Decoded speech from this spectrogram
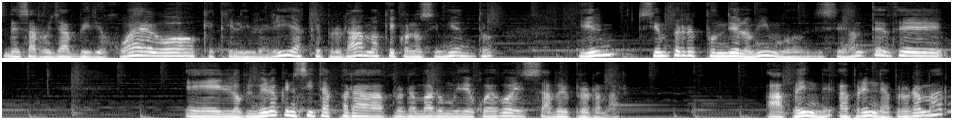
desarrollar videojuegos, qué librerías, qué programas, qué conocimientos. Y él siempre respondió lo mismo. Dice, antes de... Eh, lo primero que necesitas para programar un videojuego es saber programar. Aprende, aprende a programar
